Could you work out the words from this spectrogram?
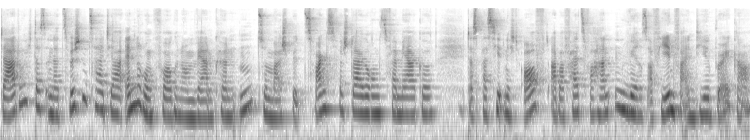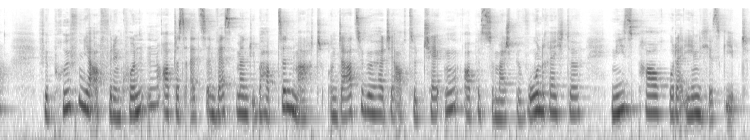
Dadurch, dass in der Zwischenzeit ja Änderungen vorgenommen werden könnten, zum Beispiel Zwangsversteigerungsvermerke, das passiert nicht oft, aber falls vorhanden, wäre es auf jeden Fall ein Dealbreaker. Wir prüfen ja auch für den Kunden, ob das als Investment überhaupt Sinn macht und dazu gehört ja auch zu checken, ob es zum Beispiel Wohnrechte, Niesbrauch oder ähnliches gibt.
